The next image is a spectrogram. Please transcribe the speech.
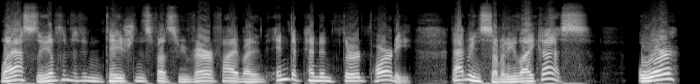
Lastly, implementations must be verified by an independent third party. That means somebody like us. Or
